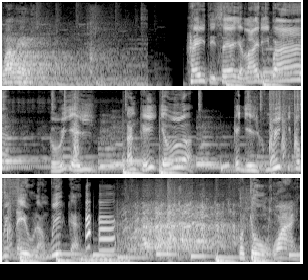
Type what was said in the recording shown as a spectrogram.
Quá em Hay thì xe và like đi ba. Cười gì? Đăng ký chưa? Cái gì cũng biết chứ có biết điều là không biết à. Cô chùa hoài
